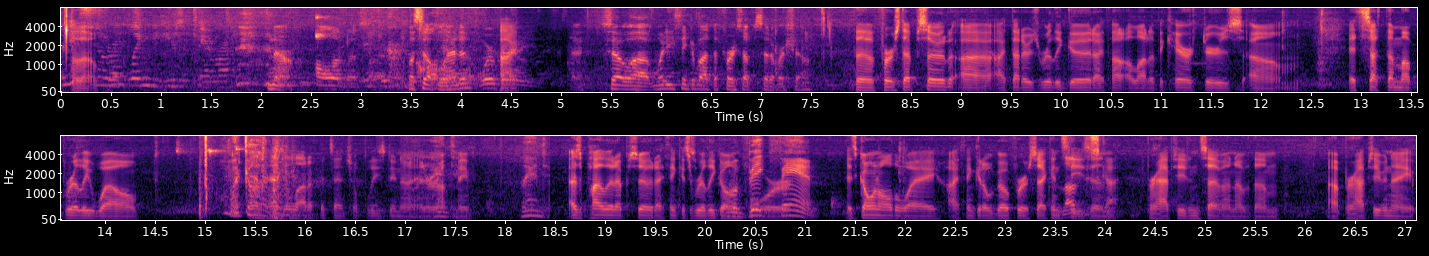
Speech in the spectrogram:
Hello. Struggling to use a camera. No. All of us What's up, Landon? Hi. So, uh, what do you think about the first episode of our show? The first episode, uh, I thought it was really good. I thought a lot of the characters, um, it set them up really well. Oh my And it has a lot of potential. Please do not interrupt me. Landon. As a pilot episode, I think it's really going I'm a big for. fan. It's going all the way. I think it'll go for a second Love this season, guy. perhaps even seven of them, uh, perhaps even eight.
